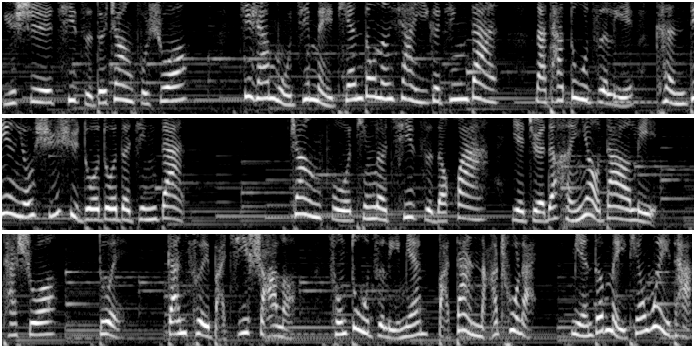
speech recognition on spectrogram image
于是，妻子对丈夫说。既然母鸡每天都能下一个金蛋，那她肚子里肯定有许许多多的金蛋。丈夫听了妻子的话，也觉得很有道理。他说：“对，干脆把鸡杀了，从肚子里面把蛋拿出来，免得每天喂它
